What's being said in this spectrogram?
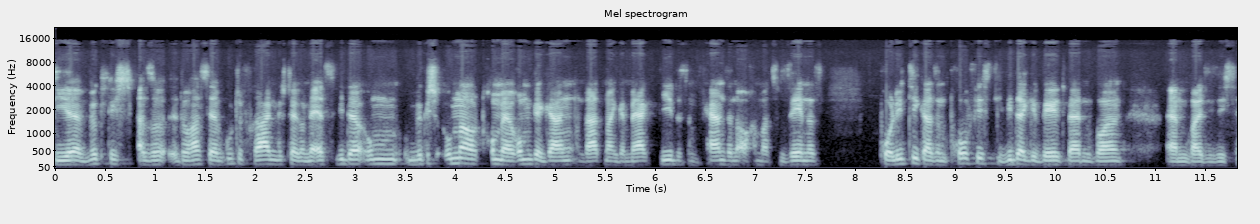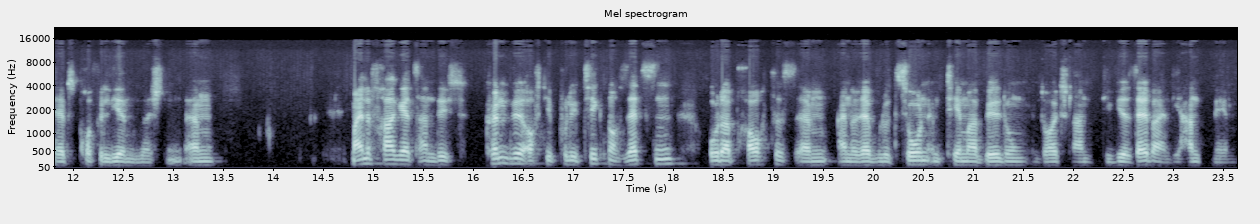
dir wirklich, also du hast ja gute Fragen gestellt und er ist wieder um wirklich um drum herum gegangen und da hat man gemerkt, wie das im Fernsehen auch immer zu sehen ist. Politiker sind Profis, die wiedergewählt werden wollen ähm, weil sie sich selbst profilieren möchten. Ähm, meine Frage jetzt an dich. Können wir auf die Politik noch setzen oder braucht es ähm, eine Revolution im Thema Bildung in Deutschland, die wir selber in die Hand nehmen?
